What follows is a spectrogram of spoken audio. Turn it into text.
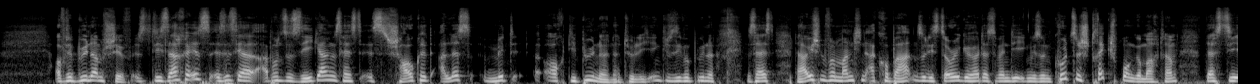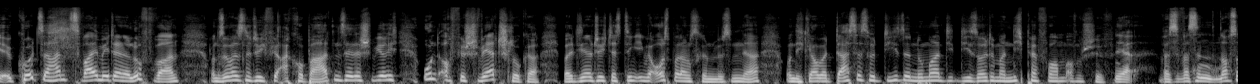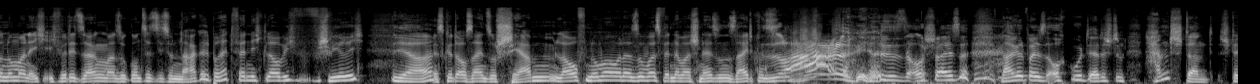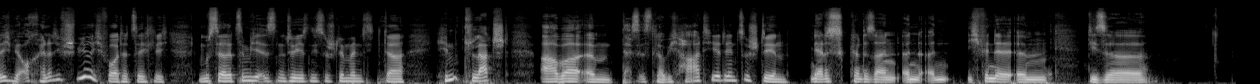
auf der Bühne am Schiff. Die Sache ist, es ist ja ab und zu Seegang, das heißt, es schaukelt alles mit, auch die Bühne natürlich, inklusive Bühne. Das heißt, da habe ich schon von manchen Akrobaten so die Story gehört, dass wenn die irgendwie so einen kurzen Strecksprung gemacht haben, dass die äh, kurzerhand zwei Meter in der Luft waren. Und sowas ist natürlich für Akrobaten sehr, sehr schwierig und auch für Schwertschlucker, weil die natürlich das Ding irgendwie ausbalancieren müssen, ja. Und ich glaube, das ist so diese Nummer, die, die sollte man nicht performen auf dem Schiff. Ja, was, was sind noch so Nummern? Ich, ich würde jetzt sagen, mal so grundsätzlich so ein Nagelbrett fände ich, glaube ich, schwierig. Ja. Es könnte auch sein, so Scherbenlaufnummer oder sowas, wenn da mal schnell so eine Seite kommt. So, ah! ja, das ist auch scheiße. Nagelball ist auch gut, ja, das stimmt. Handstand stelle ich mir auch relativ schwierig vor, tatsächlich. Du musst ja ziemlich, ist natürlich jetzt nicht so schlimm, wenn es da hinklatscht, aber ähm, das ist, glaube ich, hart hier, den zu stehen. Ja, das könnte sein. Ein- ein- Ich finde, ähm, diese,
